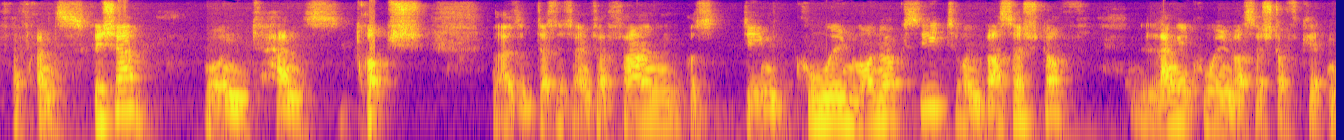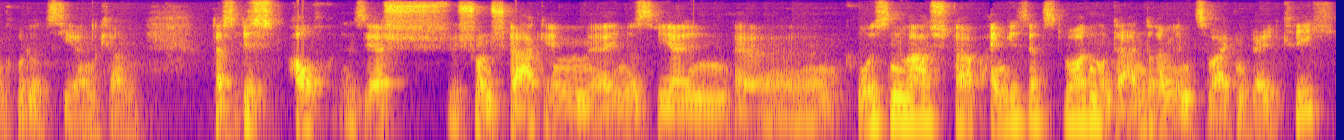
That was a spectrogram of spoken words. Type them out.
Franz Fischer und Hans Tropsch. Also das ist ein Verfahren, aus dem Kohlenmonoxid und Wasserstoff lange Kohlenwasserstoffketten produzieren kann. Das ist auch sehr schon stark im äh, industriellen äh, großen Maßstab eingesetzt worden, unter anderem im Zweiten Weltkrieg.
